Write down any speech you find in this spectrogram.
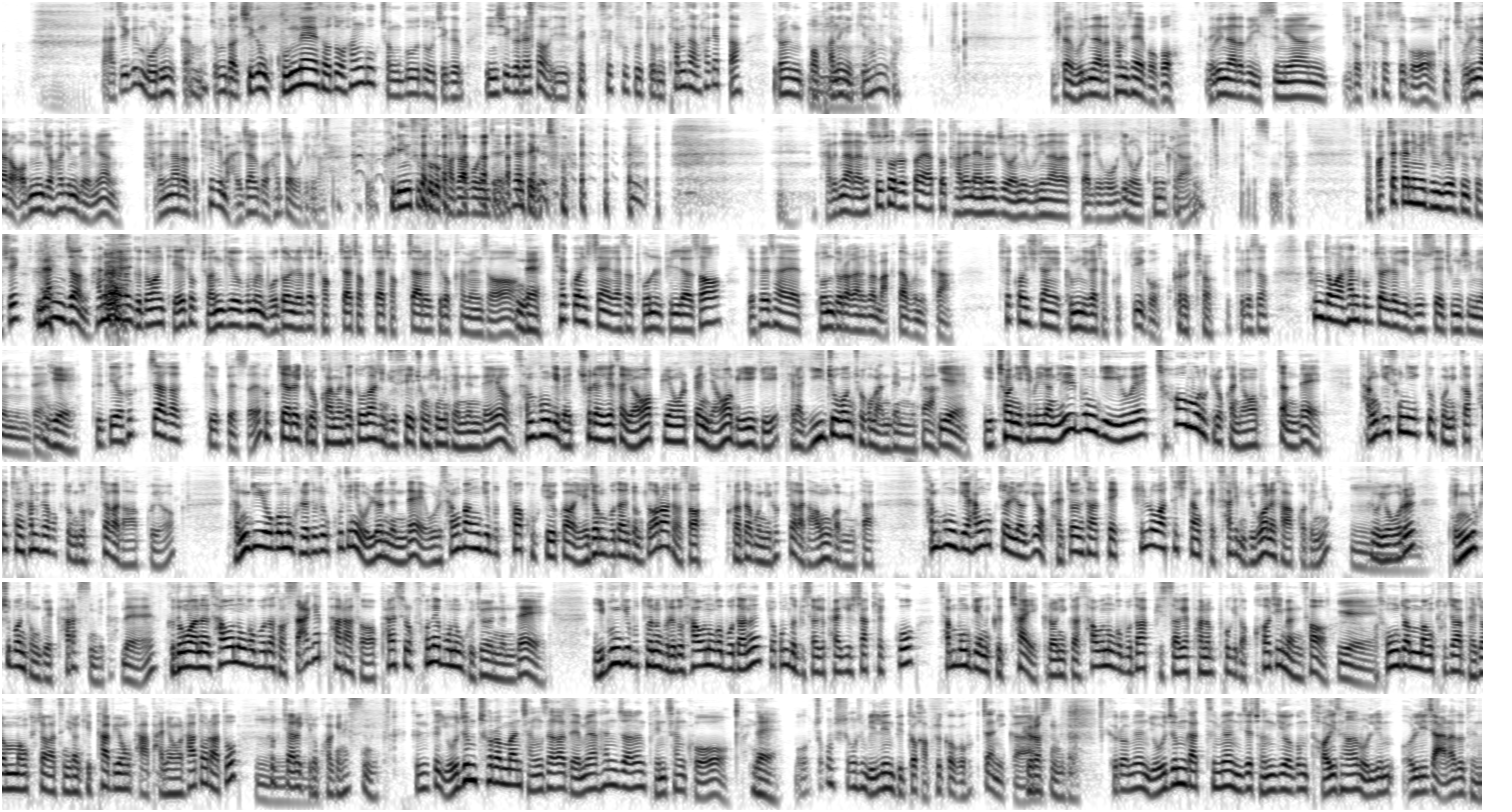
아직은 모르니까 뭐 좀 더 지금 국내에서도 한국 정부도 지금 인식을 해서 이 백색 수소 좀 탐사를 하겠다 이런 뭐 반응이 있긴 합니다. 일단 우리나라 탐사해 보고 네. 우리나라도 있으면 이거 캐서 쓰고 그렇죠. 우리나라 없는 게 확인되면 다른 나라도 캐지 말자고 하죠 우리가. 그렇죠. 그린 수소로 가자고 이제 해야 되겠죠. 다른 나라는 수소를 써야 또 다른 에너지원이 우리나라까지 오긴 올 테니까. 그렇습니다. 알겠습니다. 자, 박 작가님이 준비해 오신 소식. 한전. 한전은 그동안 계속 전기요금을 못 올려서 적자, 적자, 적자를 기록하면서 네. 채권 시장에 가서 돈을 빌려서 이제 회사에 돈 돌아가는 걸 막다 보니까 채권 시장의 금리가 자꾸 뛰고 그렇죠. 그래서 한동안 한국전력이 뉴스의 중심이었는데 예. 드디어 흑자가 기록됐어요. 흑자를 기록하면서 또다시 뉴스의 중심이 됐는데요. 3분기 매출액에서 영업 비용을 뺀 영업 이익이 대략 2조 원 조금 안 됩니다. 예. 2021년 1분기 이후에 처음으로 기록한 영업 흑자인데 당기 순이익도 보니까 8,300억 정도 흑자가 나왔고요. 전기 요금은 그래도 좀 꾸준히 올렸는데 올 상반기부터 국제 유가가 예전보다는 좀 떨어져서 그러다 보니 흑자가 나온 겁니다. 3분기에 한국전력이요 발전사 택 킬로와트 시당 146원에 사왔거든요. 그리고 요거를 160원 정도에 팔았습니다. 네. 그동안은 사오는 것보다 더 싸게 팔아서 팔수록 손해 보는 구조였는데 2분기부터는 그래도 사오는 것보다는 조금 더 비싸게 팔기 시작했고 3분기에는 그 차이 그러니까 사오는 것보다 비싸게 파는 폭이 더 커지면서 예. 송전망 투자, 배전망 투자 같은 이런 기타 비용 다 반영을 하더라도 음. 흑자를 기록하긴 했습니다. 그러니까 요즘처럼만 장사가 되면 한전은 괜찮고 네, 뭐 조금씩 조금씩 밀린 빚도 갚을 거고 흑자니까. 그렇습니다. 그러면 요즘 같으면 이제 전기요금 더 이상은 올림, 올리지 않아도 된다.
